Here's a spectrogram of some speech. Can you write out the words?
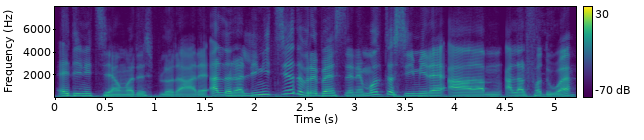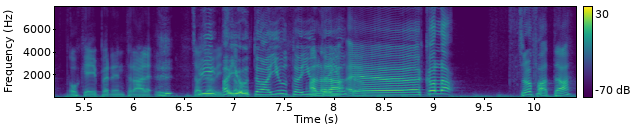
ed iniziamo ad esplorare. Allora, l'inizio dovrebbe essere molto simile a- all'Alfa 2. Ok, per entrare. Ci ho già Ih, visto. aiuto, aiuto, aiuto, allora, aiuto. eh, colla. Ce l'ho fatta?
